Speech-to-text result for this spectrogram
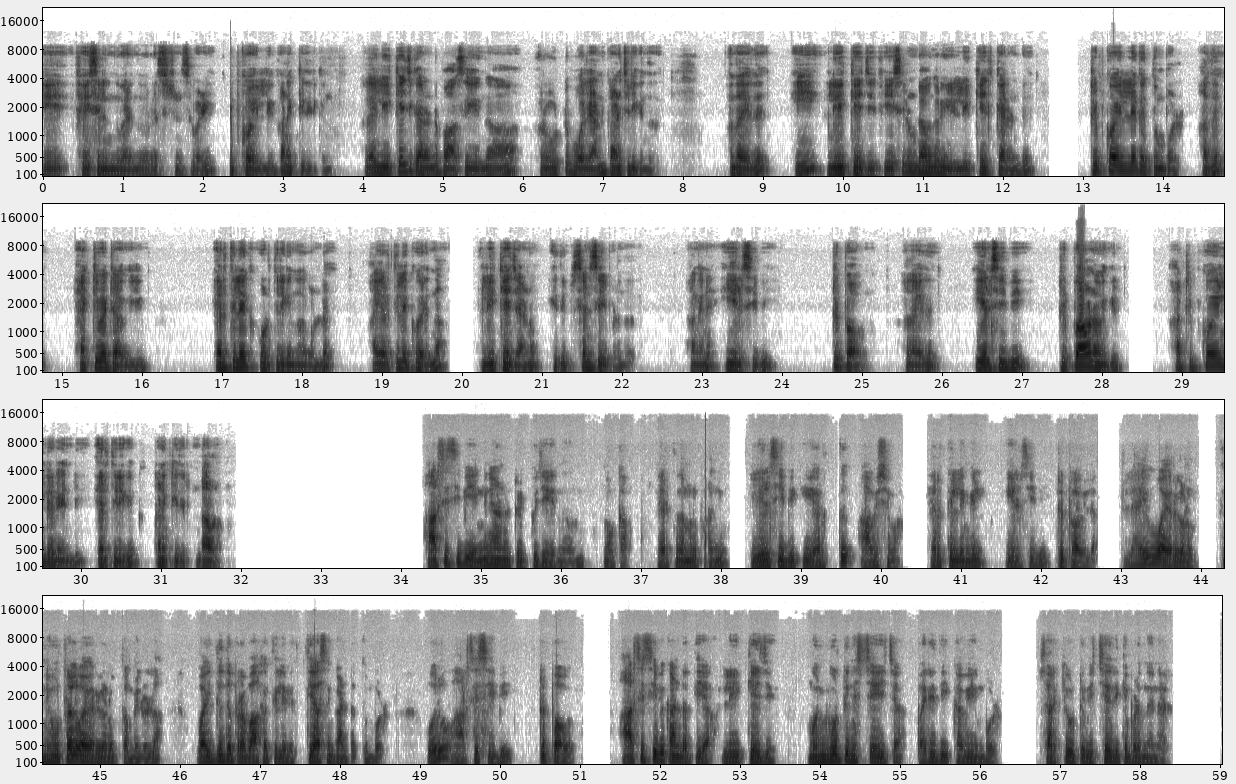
ഈ ഫേസിൽ നിന്ന് വരുന്ന റെസിസ്റ്റൻസ് വഴി ട്രിപ്പ് കോയിലിലേക്ക് കണക്ട് ചെയ്തിരിക്കുന്നു അതായത് ലീക്കേജ് കറണ്ട് പാസ് ചെയ്യുന്ന ആ റൂട്ട് പോലെയാണ് കാണിച്ചിരിക്കുന്നത്. അതായത് ഈ ലീക്കേജ് ഫേസിൽ ഉണ്ടാകുന്ന ഒരു ലീക്കേജ് കറണ്ട് ട്രിപ്പ് കോയിലിലേക്ക് എത്തുമ്പോൾ അത് ആക്ടിവേറ്റ് ആവുകയും എർത്തിലേക്ക് കൊടുത്തിരിക്കുന്നത് കൊണ്ട് ആ എർത്തിലേക്ക് വരുന്ന ലീക്കേജാണ് ഇതിൽ സെൻസ് ചെയ്യപ്പെടുന്നത്. അങ്ങനെ E L C B trip ആവുന്നു. അതായത് E L C B trip ആവണമെങ്കിൽ ആ ട്രിപ്പ് കോയിലിന്റെ ഒരു എൻഡ് എർത്തിലേക്ക് കണക്ട് ചെയ്തിട്ടുണ്ടാവണം. ആർ സി സി ബി എങ്ങനെയാണ് ട്രിപ്പ് ചെയ്യുന്നതെന്ന് നോക്കാം. നേരത്തെ നമ്മൾ പറഞ്ഞു ഇ എൽ സി ബിക്ക് എർത്ത് ആവശ്യമാണ്. എർത്തില്ലെങ്കിൽ E L C B trip ആവില്ല. ലൈവ് വയറുകളും ന്യൂട്രൽ വയറുകളും തമ്മിലുള്ള വൈദ്യുത പ്രവാഹത്തിലെ വ്യത്യാസം കണ്ടെത്തുമ്പോൾ ഒരു R C C B trip ആവുന്നു ആർ സി സി ബി കണ്ടെത്തിയ ലീക്കേജ് മുൻകൂട്ടി നിശ്ചയിച്ച പരിധി കവിയുമ്പോൾ സർക്യൂട്ട് വിച്ഛേദിക്കപ്പെടുന്നതിനാൽ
